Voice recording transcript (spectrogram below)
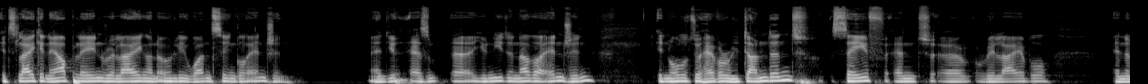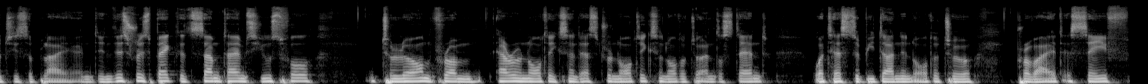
it's like an airplane relying on only one single engine, and you as uh, you need another engine in order to have a redundant, safe, and uh, reliable energy supply. And in this respect, it's sometimes useful to learn from aeronautics and astronautics in order to understand what has to be done in order to provide a safe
